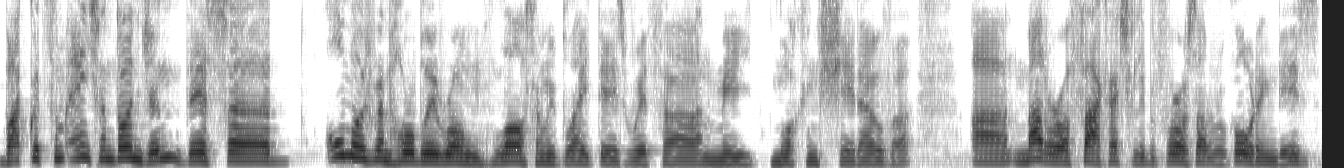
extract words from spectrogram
Back with some Ancient Dungeon. This uh, almost went horribly wrong last time we played this with uh, me knocking shit over. Uh, matter of fact, actually, before I start recording this,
